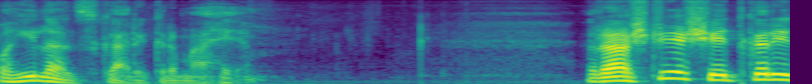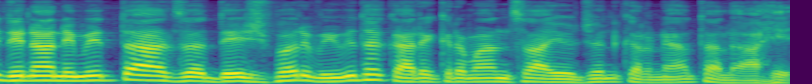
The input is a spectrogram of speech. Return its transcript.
पहिलाच कार्यक्रम आहे. राष्ट्रीय शेतकरी दिनानिमित्त आज देशभर विविध कार्यक्रमांचं आयोजन करण्यात आलं आहे.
